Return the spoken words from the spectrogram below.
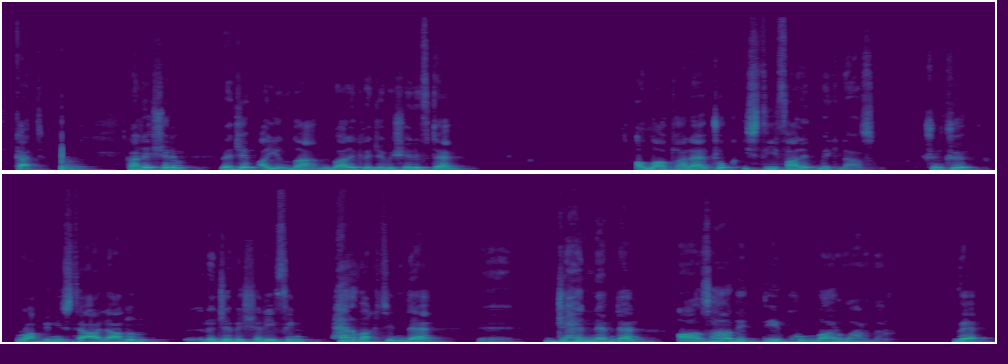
Dikkat. Kardeşlerim Recep ayında mübarek Recep-i Şerif'te Allahu Teala'ya çok istiğfar etmek lazım. Çünkü Rabbimiz Teala'nın Recep-i Şerif'in her vaktinde e, cehennemden azat ettiği kullar vardır. Ve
